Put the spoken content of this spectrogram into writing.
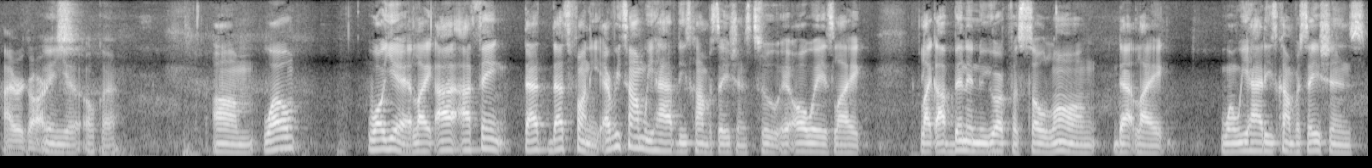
high regards. Yeah, yeah, okay. Um, well, well, yeah. Like I, I think that that's funny. Every time we have these conversations too, it always like, like I've been in New York for so long that like when we had these conversations,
